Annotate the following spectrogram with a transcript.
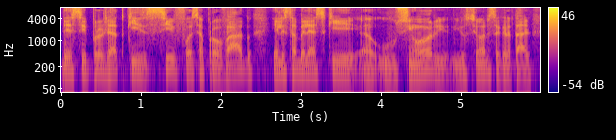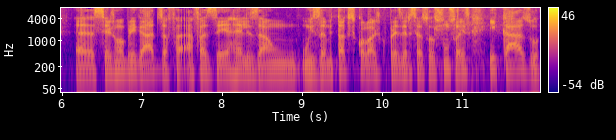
desse projeto? Projeto que, se fosse aprovado, ele estabelece que uh, o senhor e, e, o senhor secretário uh, sejam obrigados a, fa a, fazer, a realizar um, um exame toxicológico para exercer as suas funções e caso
